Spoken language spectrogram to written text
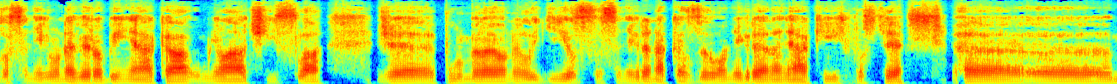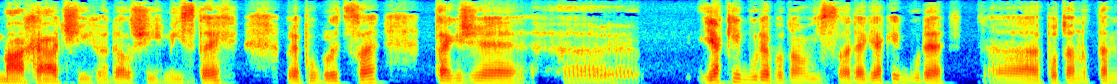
zase někdo nevyrobí nějaká umělá čísla, že půl miliony lidí se někde nakazilo, někde na nějakých prostě eh, mácháčích a dalších místech v republice. Takže eh, jaký bude potom výsledek, jaký bude uh, potom ten,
